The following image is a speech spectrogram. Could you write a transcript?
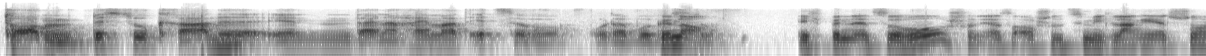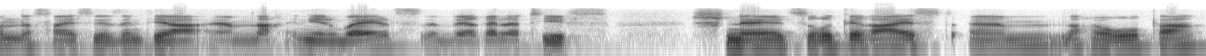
Torben, bist du gerade mhm. in deiner Heimat Itzehoe oder wo bist genau. du? Ich bin in Itzehoe, schon erst auch schon ziemlich lange jetzt schon. Das heißt, wir sind ja ähm, nach Indian Wales wir relativ schnell zurückgereist ähm, nach Europa.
